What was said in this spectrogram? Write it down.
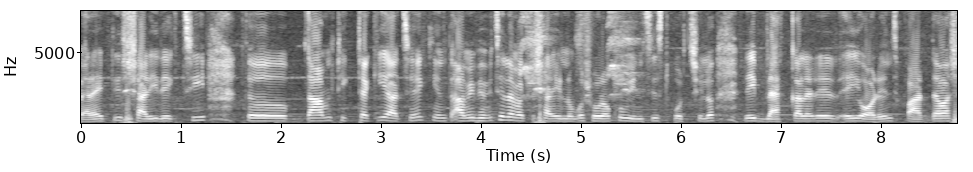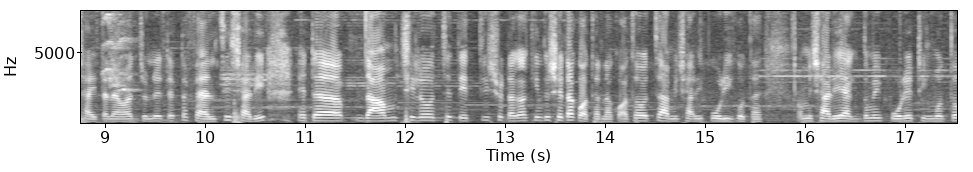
ভ্যারাইটিস শাড়ি দেখছি। তো দাম ঠিকঠাকই আছে, কিন্তু আমি ভেবেছিলাম একটা শাড়ি নেব। সৌরভ খুব ইনসিস্ট করছিল যে এই ব্ল্যাক কালারের এই অরেঞ্জ পাড় দেওয়া শাড়িটা নেওয়ার জন্য। এটা একটা ফ্যান্সি শাড়ি। এটা দাম ছিল হচ্ছে তেত্রিশশো টাকা, কিন্তু সেটা কথা না। কথা হচ্ছে আমি শাড়ি পরি কোথায়? আমি শাড়ি একদমই পরে ঠিকমতো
